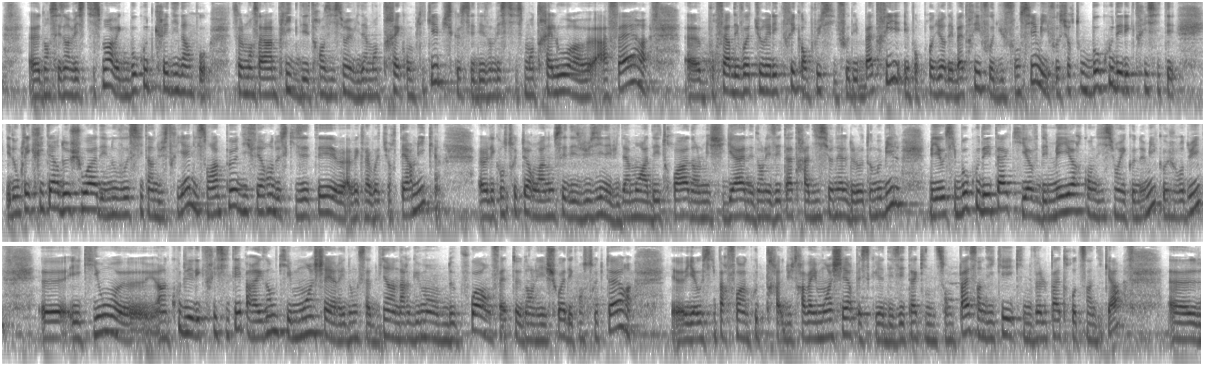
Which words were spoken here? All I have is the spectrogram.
dans ces investissements avec beaucoup de crédits d'impôt. Seulement, ça implique des transitions évidemment très compliquées puisque c'est des investissements très lourds à faire. Pour faire des voitures électriques, en plus, il faut des batteries. Et pour produire des batteries, il faut du foncier, mais il faut surtout beaucoup d'électricité. Et donc, les critères de choix des nouveaux sites industriels, ils sont un peu différents de ce qu'ils étaient euh, avec la voiture thermique. Euh, les constructeurs ont annoncé des usines, évidemment, à Détroit, dans le Michigan et dans les États traditionnels de l'automobile. Mais il y a aussi beaucoup d'États qui offrent des meilleures conditions économiques aujourd'hui euh, et qui ont un coût de l'électricité, par exemple, qui est moins cher. Et donc, ça devient un argument de poids, en fait, dans les choix des constructeurs. il y a aussi parfois un coût du travail moins cher parce qu'il y a des États qui ne sont pas syndiqués et qui ne veulent pas trop de syndicats.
